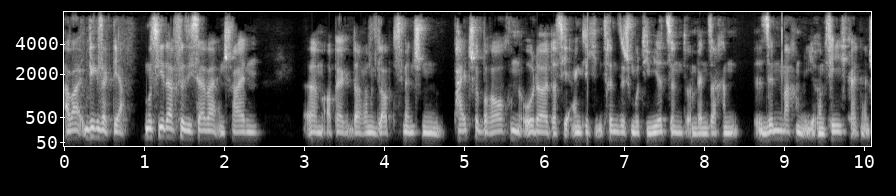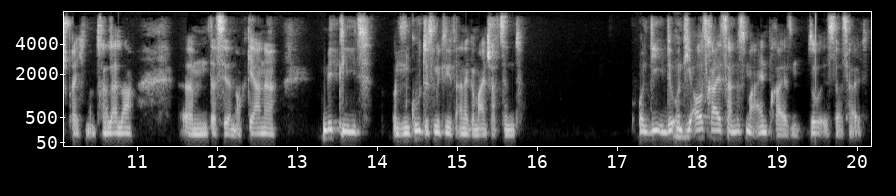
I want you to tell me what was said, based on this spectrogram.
aber wie gesagt, ja, muss jeder für sich selber entscheiden, ähm, ob er daran glaubt, dass Menschen Peitsche brauchen oder dass sie eigentlich intrinsisch motiviert sind und wenn Sachen Sinn machen, ihren Fähigkeiten entsprechen und tralala, ähm, dass sie dann auch gerne Mitglied und ein gutes Mitglied einer Gemeinschaft sind. Und die, und die Ausreißer müssen wir einpreisen. So ist das halt.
